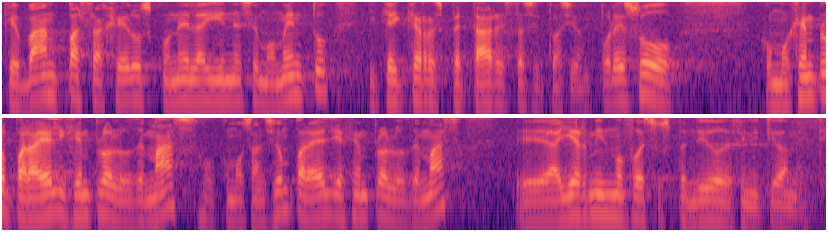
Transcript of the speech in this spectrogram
que van pasajeros con él ahí en ese momento y que hay que respetar esta situación. Por eso, como ejemplo para él ejemplo a los demás, o como sanción para él y ejemplo a los demás, eh, ayer mismo fue suspendido definitivamente.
